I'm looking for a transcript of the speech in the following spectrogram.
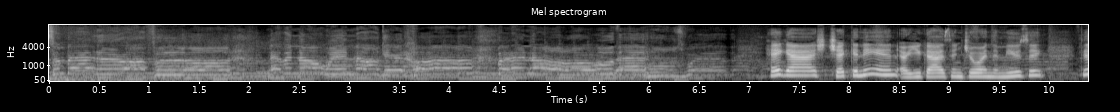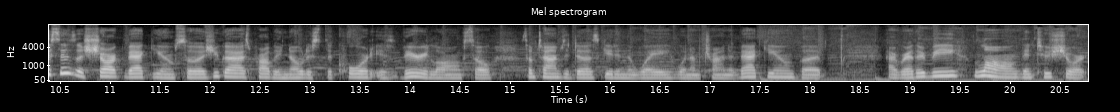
Guess I'm better off alone Never know when I'll get home But I know that home's where Hey guys, checking in. Are you guys enjoying the music? This is a Shark vacuum, so as you guys probably noticed, the cord is very long, so sometimes it does get in the way when I'm trying to vacuum, but I'd rather be long than too short.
